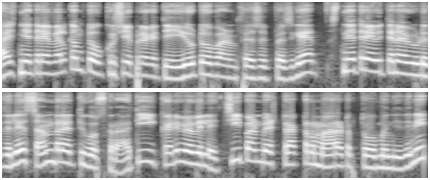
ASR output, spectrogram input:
ಹಾಯ್ ಸ್ನೇಹಿತರೆ welcome to Krishi Pragati YouTube and Facebook ಪೇಜ್ಗೆ ಸ್ನೇಹಿತರೆ, ಇವತ್ತಿನ ವಿಡಿಯೋದಲ್ಲಿ ಸಣ್ಣ ರೈತಿಗೋಸ್ಕರ ಅತಿ ಕಡಿಮೆ ಬೆಲೆ ಚೀಪ್ ಆ್ಯಂಡ್ ಬೆಸ್ಟ್ ಟ್ರ್ಯಾಕ್ಟರ್ ಮಾರಾಟಕ್ಕೆ ತೊಗೊಂಬಂದಿದ್ದೀನಿ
